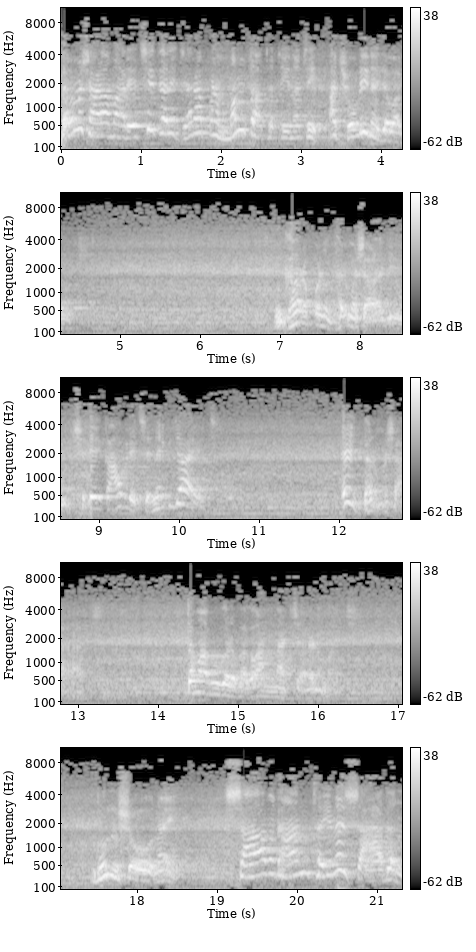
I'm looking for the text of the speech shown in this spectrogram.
ધર્મશાળામાં રહે છે ત્યારે જરા પણ મમતા થતી નથી. આ છોડીને જવાનું છે. ઘર પણ ધર્મશાળા જેવું છે. એક આવે છે ને એક જાય છે. એ જ ધર્મશાળા છે. તમારું ઘર ભગવાનના ચરણમાં છે. ભૂલશો નહીં. સાવધાન થઈને સાધન.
